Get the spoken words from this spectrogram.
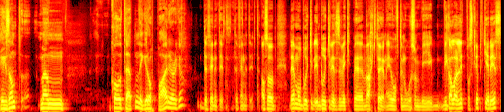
Ikke sant? Men kvaliteten ligger oppå her, gjør det ikke? Definitivt. definitivt. Altså, Det med å bruke, bruke disse eh, verktøyene er jo ofte noe som vi Vi kaller det litt på script-kiddies.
